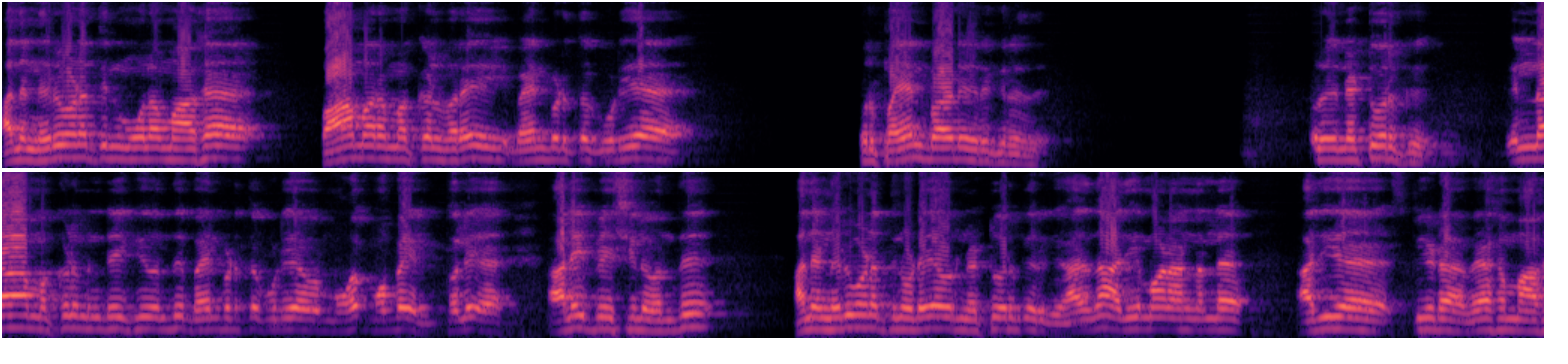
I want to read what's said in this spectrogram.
அந்த நிறுவனத்தின் மூலமாக பாமர மக்கள் வரை பயன்படுத்தக்கூடிய ஒரு பயன்பாடு இருக்கிறது. ஒரு நெட்ஒர்க்கு எல்லா மக்களும் இன்றைக்கு வந்து பயன்படுத்தக்கூடிய ஒரு மொ- மொபைல் தொலை அலைபேசியில் வந்து அந்த நிறுவனத்தினுடைய ஒரு நெட்வொர்க் இருக்குது அதுதான் அதிகமான நல்ல அதிக ஸ்பீடாக வேகமாக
